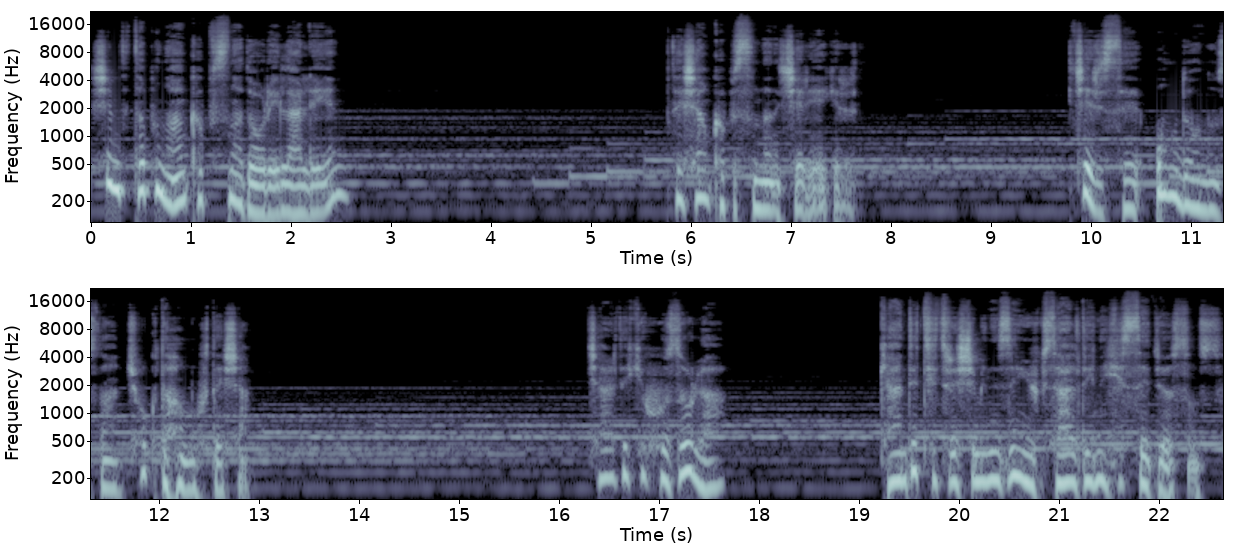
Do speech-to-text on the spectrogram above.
Şimdi tapınağın kapısına doğru ilerleyin. Muhteşem kapısından içeriye girin. İçerisi umduğunuzdan çok daha muhteşem. İçerideki huzurla kendi titreşiminizin yükseldiğini hissediyorsunuz.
